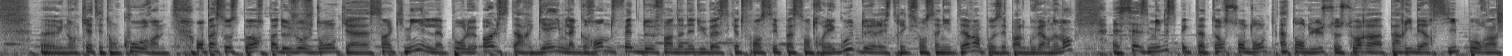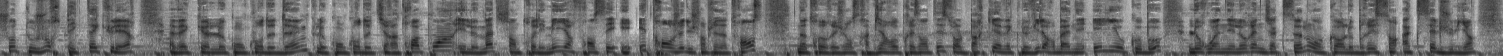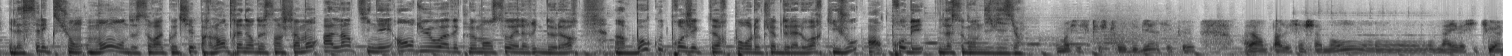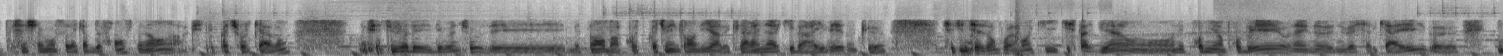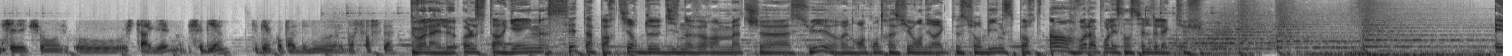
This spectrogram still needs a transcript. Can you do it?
Euh, une enquête est en cours. On passe au sport. Pas de jauge donc à 5000 pour le All-Star Game. La grande fête de fin d'année du basket français passe entre les gouttes de restrictions sanitaires imposées par le gouvernement. 16 000 spectateurs sont donc attendus ce soir à Paris-Bercy pour un show toujours spectaculaire avec le concours de dunk, le concours de tir à trois points et le match entre les meilleurs Français et étrangers du championnat de France. Notre région sera bien représentée sur le parquet avec le Villeurbanais Eli Okobo, le Rouennais Lauren Jackson ou encore le Bressan Axel Julien. Et la sélection monde sera coachée par l'entraîneur de Saint-Chamond Alain Tinet en duo avec le Manceau Elric Delors. Un beau coup de projecteur pour le club de la Loire qui joue en Pro B, la seconde division. Moi, c'est ce que je trouve de bien, c'est que voilà, on parle de Saint-Chamond, on, on, arrive à situer un peu Saint-Chamond sur la carte de France maintenant, alors que c'était pas toujours le cas avant. Donc c'est toujours des, des, bonnes choses et maintenant, on va continuer de grandir avec l'Arena qui va arriver. Donc euh, c'est une saison pour le moment qui, se passe bien. On, est premier en Pro on a une nouvelle salle qui arrive, euh, une sélection au, au Star Game, c'est bien c'est bien qu'on parle de nous euh, dans ce sens-là. Voilà, et le All-Star Game, c'est à partir de 19h un match à suivre, une rencontre à suivre en direct sur Bean Sport 1. Voilà pour l'essentiel de l'actu.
